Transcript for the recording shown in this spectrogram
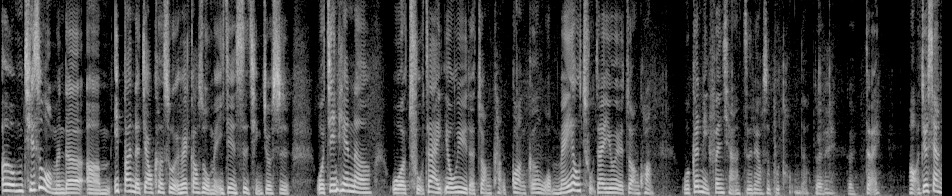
嗯，其实我们的嗯一般的教科书也会告诉我们一件事情，就是我今天呢，我处在忧郁的状况，跟我没有处在忧郁的状况，我跟你分享的资料是不同的。对对。对，哦，就像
